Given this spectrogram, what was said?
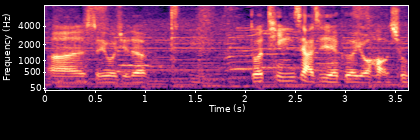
呃，所以我觉得嗯多听一下这些歌有好处。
